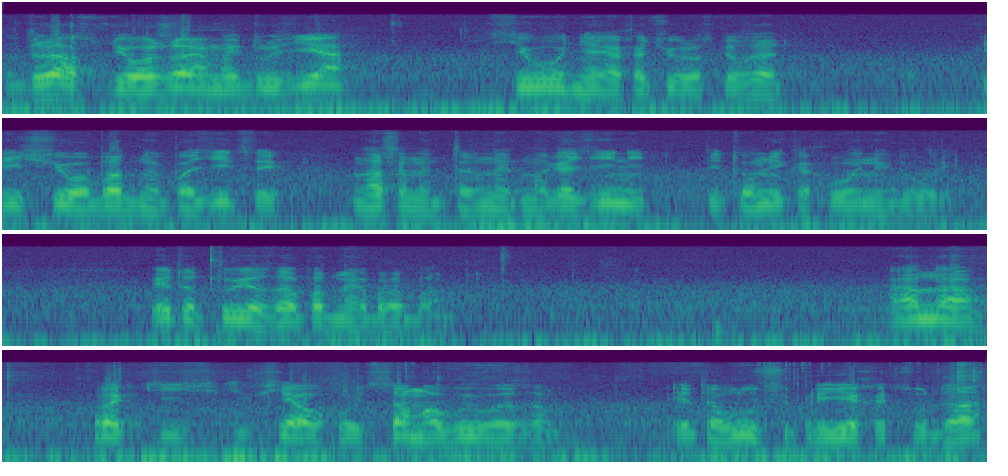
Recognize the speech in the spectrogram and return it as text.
Здравствуйте, уважаемые друзья! Сегодня я хочу рассказать еще об одной позиции в нашем интернет-магазине питомника Хвойный дворик. Это Туя Западная Брабант. Она практически вся уходит самовывозом. Это лучше приехать сюда.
